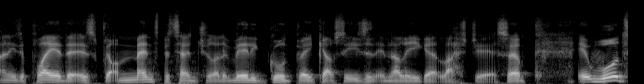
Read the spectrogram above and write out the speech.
And he's a player that has got immense potential and a really good breakout season in La Liga last year. So it would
